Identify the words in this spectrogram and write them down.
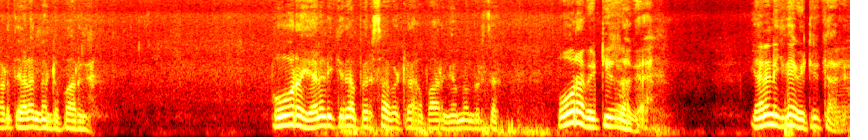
அடுத்து இளங்கண்டு பாருங்கள் பூரை இளநிக்கு தான் பெருசாக வெட்டுறாங்க. பாருங்கள் எம்ம பெருசாக பூரை வெட்டிடுறாங்க. இளநிக்கு தான் வெட்டியிருக்காங்க.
